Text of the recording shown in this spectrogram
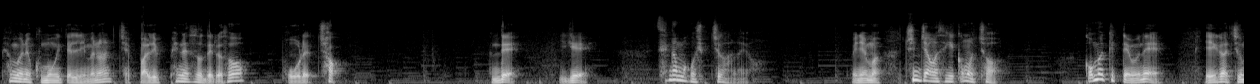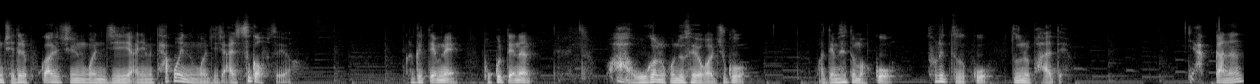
표면에 구멍이 뚫리면 재빨리 팬에서 내려서 볼에 척. 근데 이게 생각만큼 쉽지가 않아요. 왜냐면 춘장은 색이 검은쳐. 검었기 때문에 얘가 지금 제대로 볶아지는 건지 아니면 타고 있는 건지 알 수가 없어요. 그렇기 때문에 볶을 때는 와 오감을 곤두세워 가지고 냄새도 맡고 소리도 듣고 눈을 봐야 돼요. 약간은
